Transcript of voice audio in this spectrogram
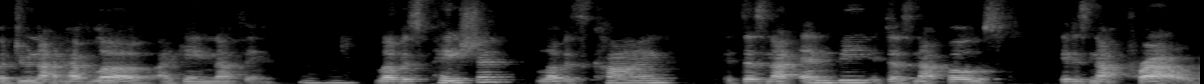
but do not have love, I gain nothing. Love is patient, love is kind, it does not envy, it does not boast, it is not proud,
